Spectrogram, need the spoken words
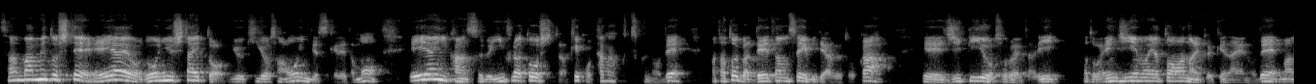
3番目として AI を導入したいという企業さん多いんですけれども、AI に関するインフラ投資ってのは結構高くつくので、例えばデータの整備であるとか、GPU を揃えたり、あとエンジニアも雇わないといけないので、まあ、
